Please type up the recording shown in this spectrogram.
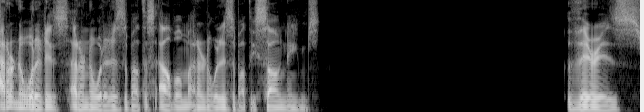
I don't know what it is. I don't know what it is about this album. I don't know what it is about these song names. There is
